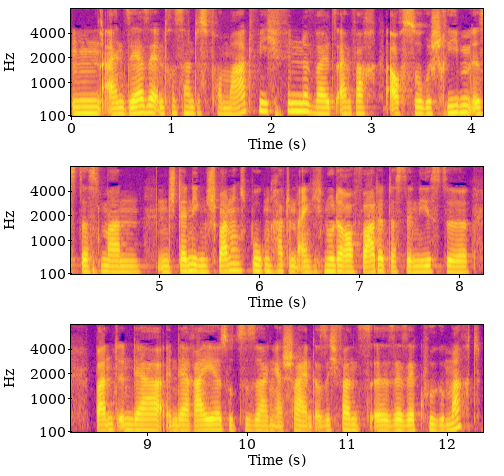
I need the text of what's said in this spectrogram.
Mm, ein sehr, sehr interessantes Format, wie ich finde, weil es einfach auch so geschrieben ist, dass man einen ständigen Spannungsbogen hat und eigentlich nur darauf wartet, dass der nächste Band in der, in der Reihe sozusagen erscheint. Also ich fand es äh, sehr, sehr cool gemacht.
